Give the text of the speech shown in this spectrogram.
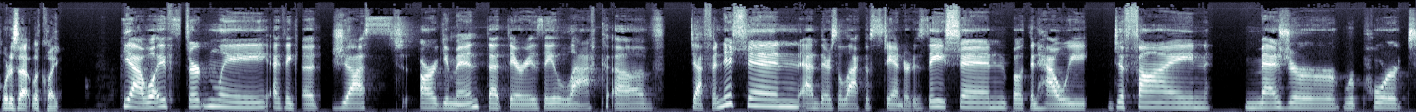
what does that look like? Yeah, well, it's certainly, I think, a just argument that there is a lack of definition and there's a lack of standardization, both in how we define, measure, report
